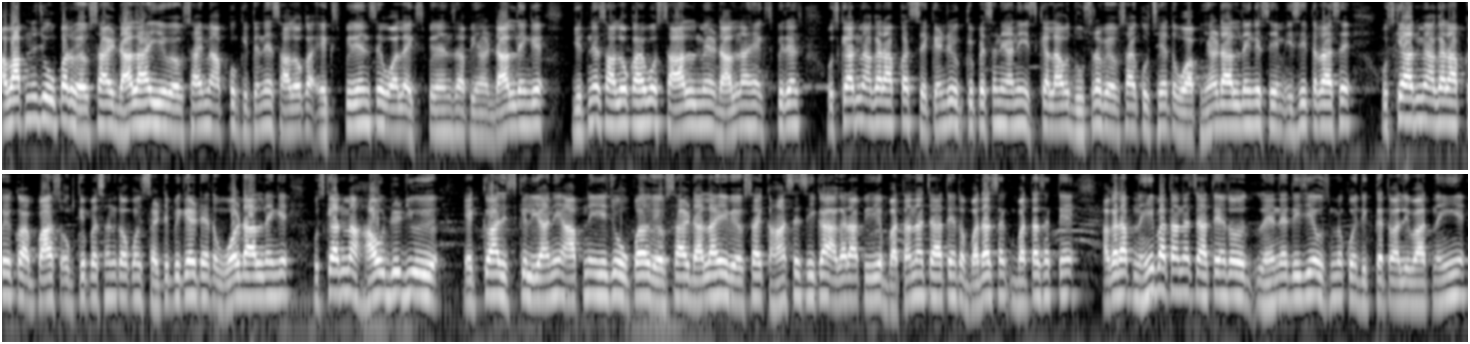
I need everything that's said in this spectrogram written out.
अब आपने जो ऊपर व्यवसाय डाला है, ये व्यवसाय में आपको कितने सालों का एक्सपीरियंस है वाला एक्सपीरियंस आप यहाँ डाल देंगे। जितने सालों का है, वो साल में डालना है एक्सपीरियंस उसके बाद में अगर आपका सेकेंडरी ऑक्यूपेशन यानी इसके अलावा दूसरा व्यवसाय कुछ है तो वो आप यहाँ डाल देंगे सेम इसी तरह से। उसके बाद में अगर आपके पास ऑक्यूपेशन का कोई सर्टिफिकेट है तो वो डाल देंगे। उसके बाद में how did you acquire skill यानी आपने ये जो ऊपर व्यवसाय डाला है, ये व्यवसाय कहाँ से सीखा? अगर आप ये बताना चाहते हैं तो बता सक, बता सकते हैं। अगर आप नहीं बताना चाहते हैं तो रहने दीजिए, उसमें कोई दिक्कत वाली बात नहीं है।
